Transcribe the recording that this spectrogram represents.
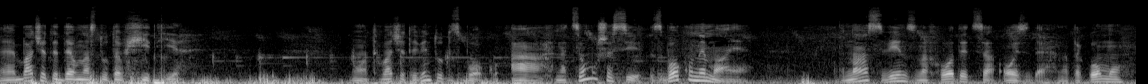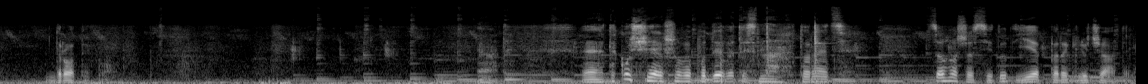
Е, Бачите, де в нас тут вхід є? От, бачите, він тут збоку. А на цьому шасі збоку немає. В нас він знаходиться ось де, на такому дротику. Також ще, якщо ви подивитесь на торець цього шасі, тут є переключатель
